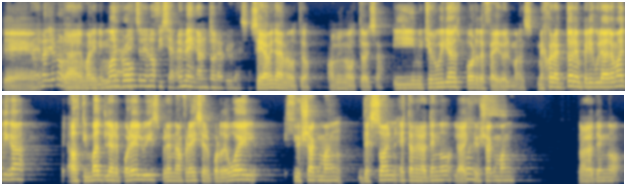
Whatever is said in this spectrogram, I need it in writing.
La de De, Marilyn de Monroe. La historia no oficial. A mí me encantó la película esa. Sí, a mí también me gustó. A mí me gustó esa. Y Michelle Williams por The Fablemans. Mejor actor en película dramática. Austin Butler por Elvis. Brendan Fraser por The Whale. Hugh Jackman, The Son. Esta no la tengo. La de ¿Cuál Hugh es? Jackman. No la tengo.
